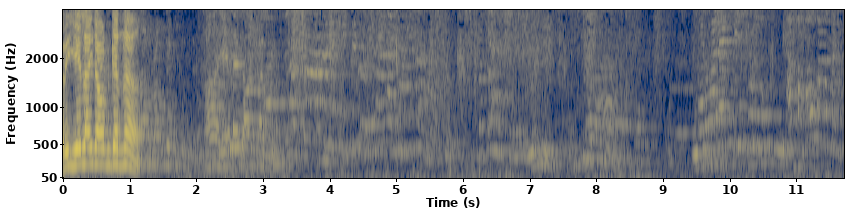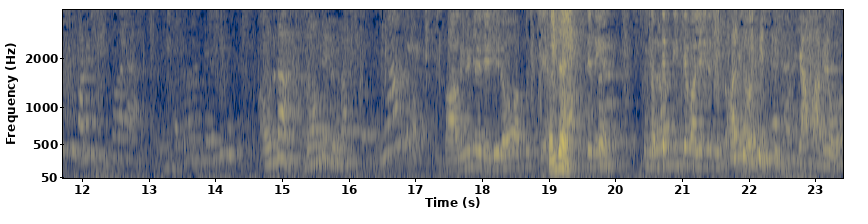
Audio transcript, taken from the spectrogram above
अरे ये light on करना। संजय। सबसे पीछे वाले से तो अच्छा क्या भाग रहे हो?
